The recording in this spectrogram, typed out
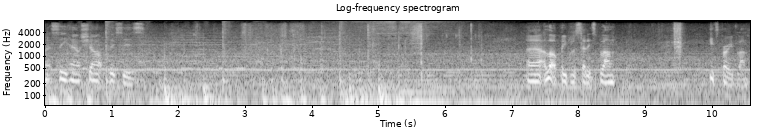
Let's see how sharp this is. Uh, a lot of people have said it's blunt. It's very blunt.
